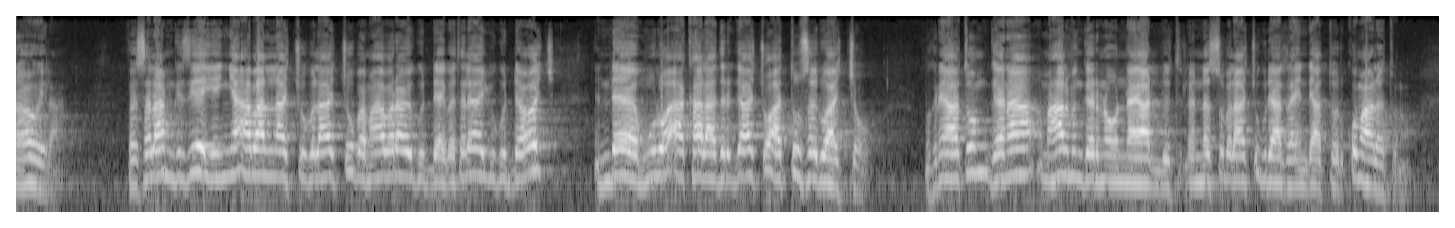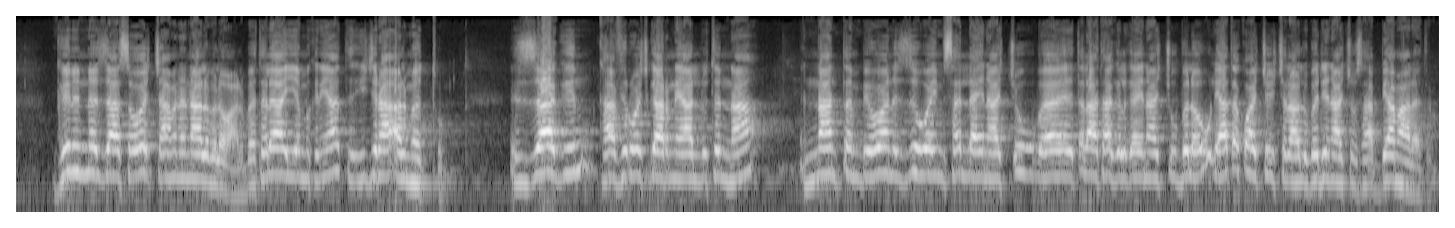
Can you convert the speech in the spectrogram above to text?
ነው ይላል። በሰላም ጊዜ የእኛ አባል ናችሁ ብላችሁ በማህበራዊ ጉዳይ በተለያዩ ጉዳዮች እንደ ሙሉ አካል አድርጋችሁ አትውሰዷቸው። ምክንያቱም ገና መሀል መንገድ ነውና ያሉት ለእነሱ ብላችሁ ጉዳት ላይ እንዲያትወድቁ ማለቱ ነው። ግን እነዛ ሰዎች አምነናል ብለዋል። በተለያየ ምክንያት ሂጅራ አልመጡም። እዛ ግን ካፊሮች ጋር ነው ያሉትና እናንተም ቢሆን እዚህ ወይም ሰላይ ናችሁ በጥላት አገልጋይ ናችሁ ብለው ሊያጠቋቸው ይችላሉ በዲናቸው ሳቢያ ማለት ነው።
